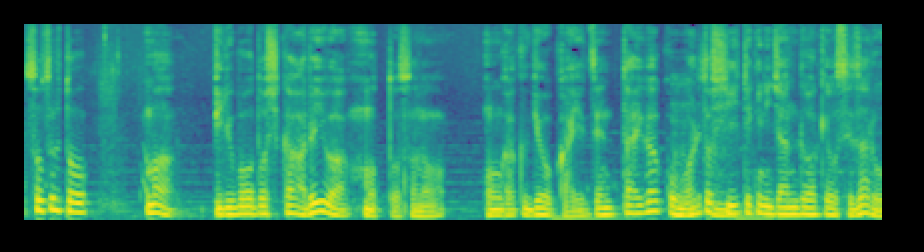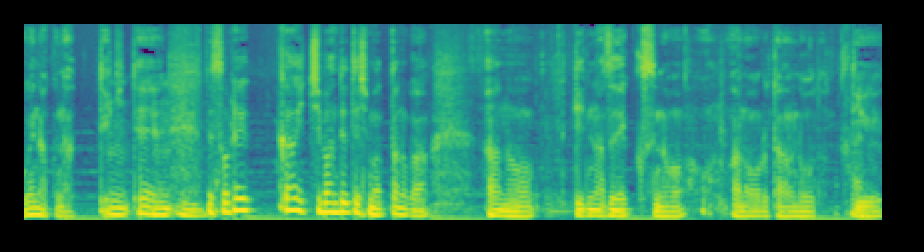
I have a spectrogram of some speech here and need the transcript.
そうするとまあビルボードしかあるいはもっとその音楽業界全体がこう割と恣意的にジャンル分けをせざるを得なくなってきて、うんうんうん。でそれが一番出てしまったのがあのリルナズ X のあのオールタウンロードっていう、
